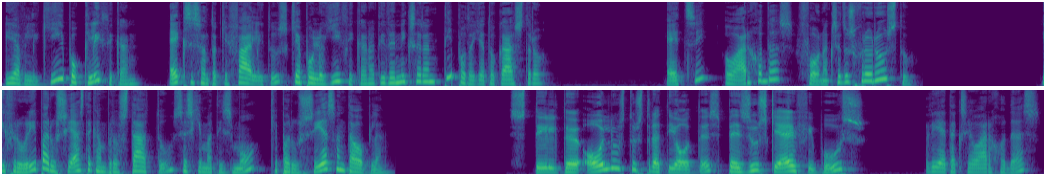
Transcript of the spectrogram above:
Οι αυλικοί υποκλήθηκαν, έξισαν το κεφάλι τους και απολογήθηκαν ότι δεν ήξεραν τίποτα για το κάστρο. Έτσι, ο άρχοντας φώναξε τους φρουρούς του. Οι φρουροί παρουσιάστηκαν μπροστά του σε σχηματισμό και παρουσίασαν τα όπλα. «Στείλτε όλους τους στρατιώτες, πεζούς και έφυπους», διέταξε ο άρχοντας,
